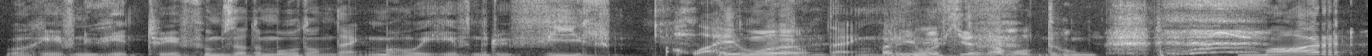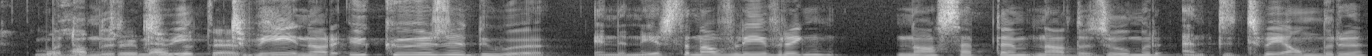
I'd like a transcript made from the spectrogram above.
we geven nu geen twee films dat je mogen ontdekken, maar we geven er u vier. Mocht jongen. Maar hoe moet je dat allemaal doen? Maar we doen er twee twee naar uw keuze doen we in de eerste aflevering na september, na de zomer. En de twee andere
